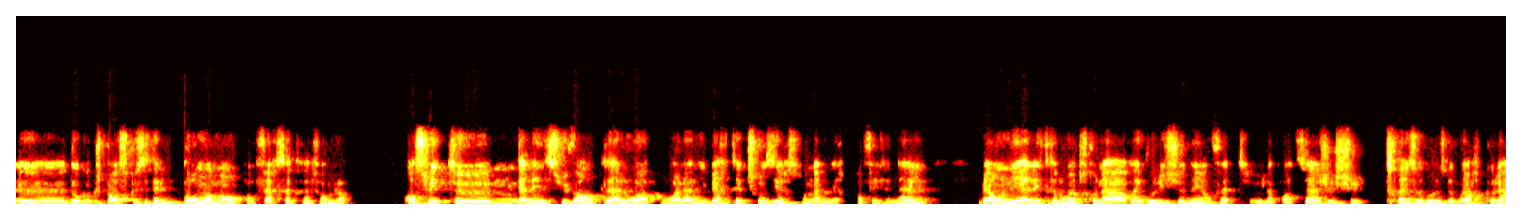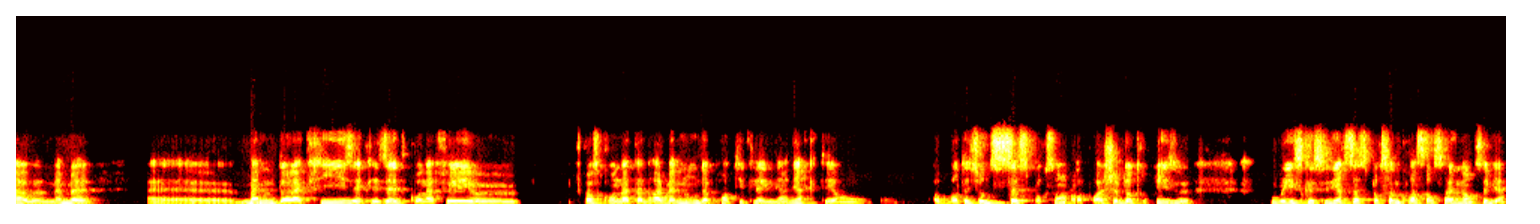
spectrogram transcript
Euh, donc je pense que c'était le bon moment pour faire cette réforme-là. Ensuite, euh, l'année suivante, la loi pour la liberté de choisir son avenir professionnel, ben on est allé très loin parce qu'on a révolutionné en fait l'apprentissage. Et je suis très heureuse de voir que là, euh, même même dans la crise avec les aides qu'on a fait, je pense qu'on atteindra le même nombre d'apprentis que l'année dernière, qui était en augmentation de 16%. Alors pour un chef d'entreprise, vous voyez ce que c'est dire 16% de croissance un c'est bien.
